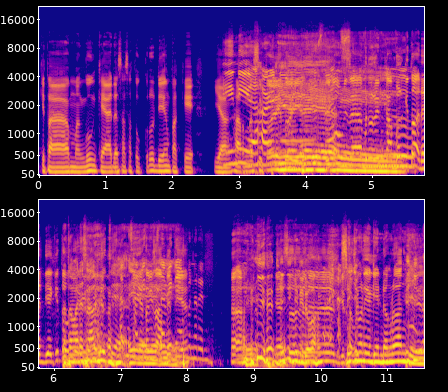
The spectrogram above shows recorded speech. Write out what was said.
kita manggung kayak ada salah satu kru dia yang pakai yang Ini harness ya, itu, Iya, iya, iya, Kalau misalnya iya, benerin iya. kabel gitu ada dia gitu. Tetap ada sabit ya. Iya, tapi Sabit- sabit sabitnya ya. benerin. Iya gini doang. Saya cuma ngegendong doang cuy. Iya,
